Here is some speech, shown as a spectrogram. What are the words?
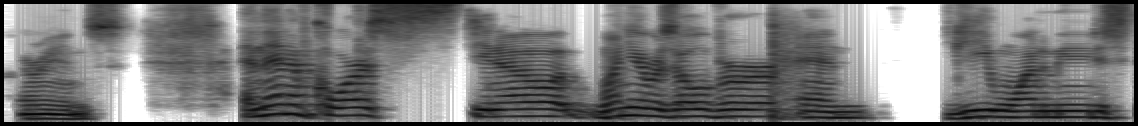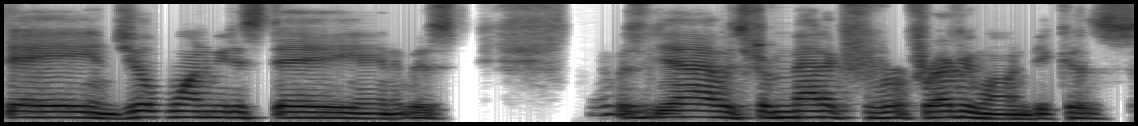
experience. And then, of course, you know, one year was over, and Guy wanted me to stay, and Gilles wanted me to stay, and it was, it was, yeah, it was dramatic for for everyone because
